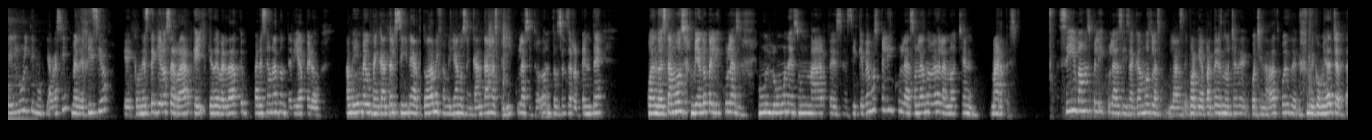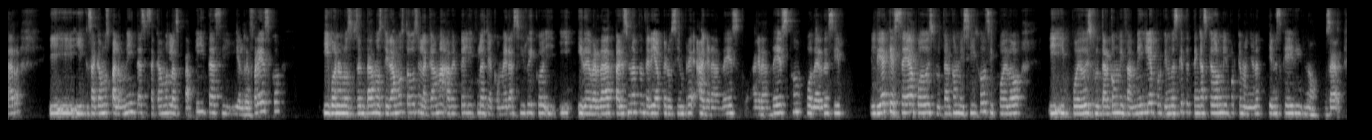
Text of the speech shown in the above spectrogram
el último, y ahora sí, beneficio, que con este quiero cerrar, que, de verdad que parece una tontería, pero a mí me, me, encanta el cine, a toda mi familia nos encantan las películas y todo, entonces de repente cuando estamos viendo películas un lunes, un martes, así que vemos películas, son las nueve de la noche en martes. Sí, vamos películas y sacamos las, las porque aparte es noche de cochinadas, pues, de, de comida chatarra, y, sacamos palomitas y sacamos las papitas y, el refresco. Y bueno, nos sentamos, tiramos todos en la cama a ver películas y a comer así rico y, y, y, de verdad parece una tontería, pero siempre agradezco, agradezco poder decir, el día que sea puedo disfrutar con mis hijos y puedo, y, y puedo disfrutar con mi familia, porque no es que te tengas que dormir porque mañana tienes que ir y no, o sea,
